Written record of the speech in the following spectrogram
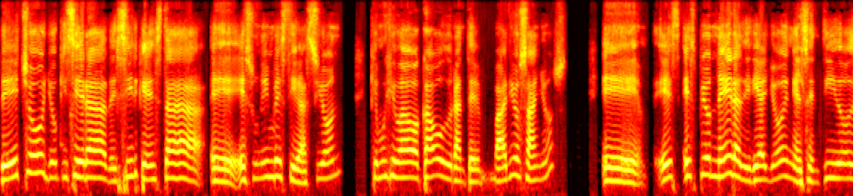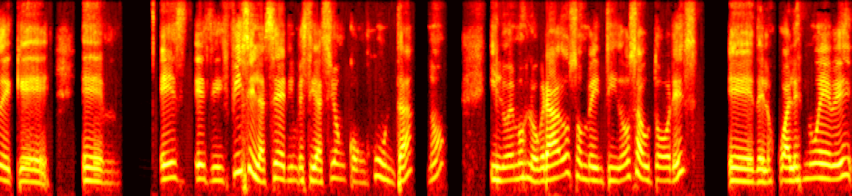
De hecho, yo quisiera decir que esta es una investigación que hemos llevado a cabo durante varios años eh, es, es, pionera, diría yo, en el sentido de que eh, es, es difícil hacer investigación conjunta, ¿no? Y lo hemos logrado, son 22 autores, eh, de los cuales 9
